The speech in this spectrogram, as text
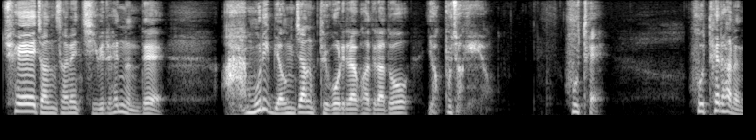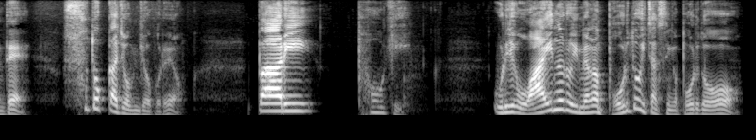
최전선의 지휘를 했는데 아무리 명장 드골이라고 하더라도 역부족이에요. 후퇴. 후퇴를 하는데 수도까지 옮겨버려요. 파리 포기. 우리 와인으로 유명한 보르도 있지 않습니까? 보르도.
